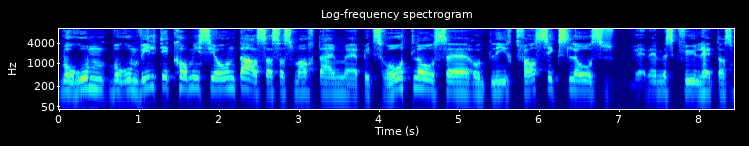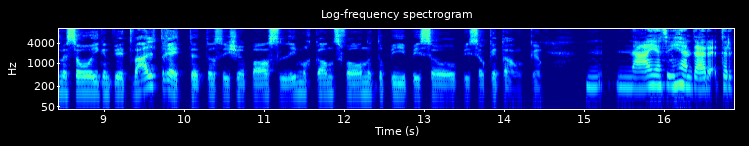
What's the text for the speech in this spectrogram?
Warum, warum will die Kommission das? Also es macht einem ein bisschen rotlos äh, und leicht fassungslos wenn man das Gefühl hat, dass man so irgendwie die Welt rettet, das ist ja Basel immer ganz vorne dabei bei so, bei so Gedanken. Nein, also ich habe der, der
